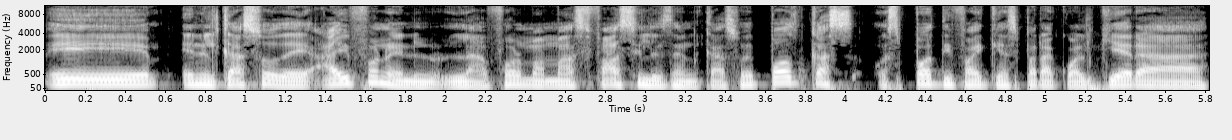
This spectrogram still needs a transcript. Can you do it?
en el caso de iPhone, la forma más fácil es en el caso de podcast o Spotify, que es para cualquiera,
